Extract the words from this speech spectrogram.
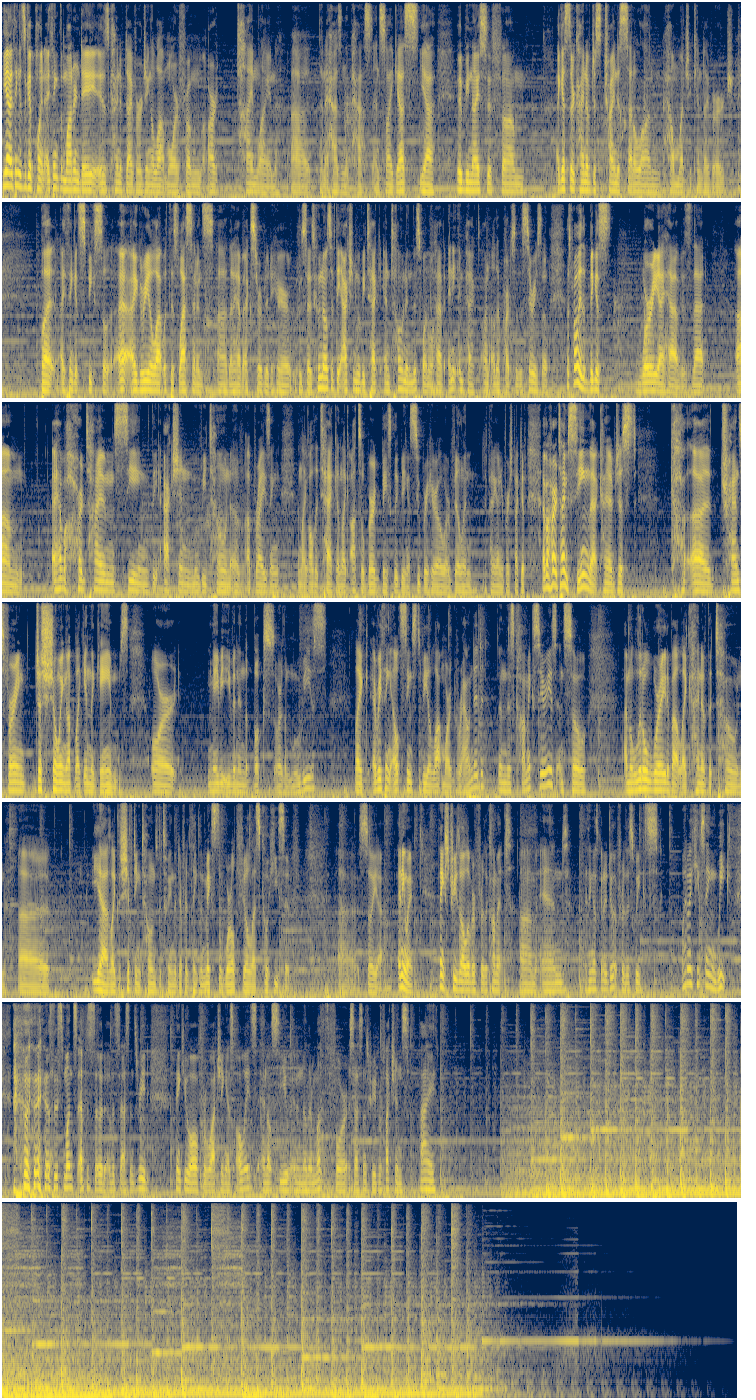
yeah, I think it's a good point. I think the modern day is kind of diverging a lot more from our timeline uh, than it has in the past. And so I guess, yeah, it would be nice if. Um, I guess they're kind of just trying to settle on how much it can diverge. But I think it speaks. I, I agree a lot with this last sentence uh, that I have excerpted here, who says, "Who knows if the action movie tech and tone in this one will have any impact on other parts of the series?" Though that's probably the biggest worry I have is that um, I have a hard time seeing the action movie tone of Uprising and like all the tech and like Otto Berg basically being a superhero or villain, depending on your perspective. I have a hard time seeing that kind of just uh, transferring, just showing up like in the games or maybe even in the books or the movies. Like everything else seems to be a lot more grounded than this comic series, and so I'm a little worried about like kind of the tone. Uh, yeah, like the shifting tones between the different things. It makes the world feel less cohesive. Uh, so yeah. Anyway, thanks Trees All Over for the comment. Um, and I think that's going to do it for this week's. Why do I keep saying week? this month's episode of Assassin's Creed. Thank you all for watching as always, and I'll see you in another month for Assassin's Creed Reflections. Bye.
